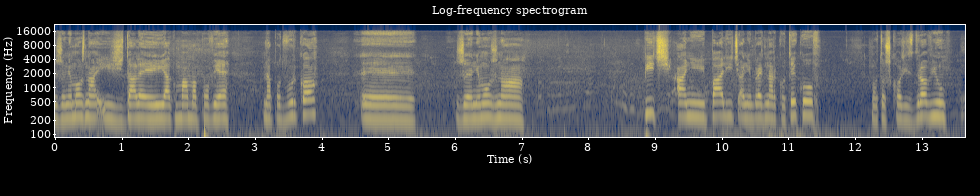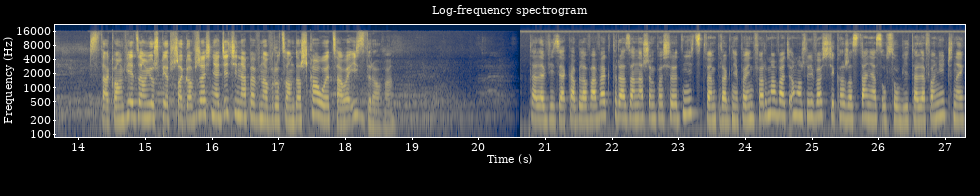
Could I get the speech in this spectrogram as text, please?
że nie można iść dalej, jak mama powie na podwórko, yy, że nie można pić, ani palić, ani brać narkotyków, bo to szkodzi zdrowiu. Z taką wiedzą już 1 września dzieci na pewno wrócą do szkoły całe i zdrowe. Telewizja kablowa Wektra za naszym pośrednictwem pragnie poinformować o możliwości korzystania z usługi telefonicznej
